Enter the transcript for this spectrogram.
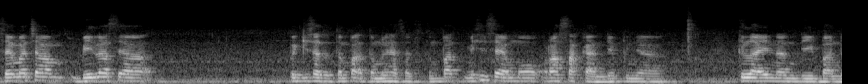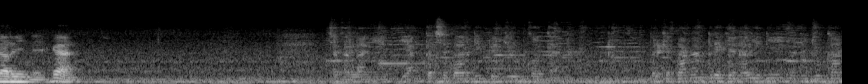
saya macam bila saya pergi satu tempat atau melihat satu tempat, mesti saya mau rasakan dia punya kelainan di bandar ini kan. cakar langit yang tersebar di penjuru kota. Perkembangan regional ini menunjukkan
